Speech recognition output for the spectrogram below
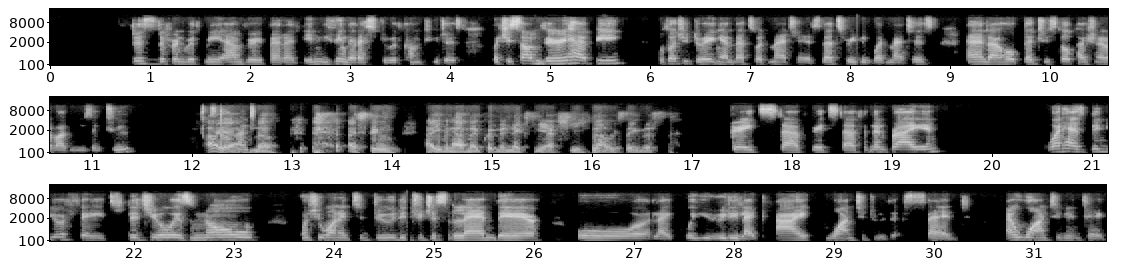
Just different with me. I'm very bad at anything that has to do with computers. But you sound very happy with what you're doing, and that's what matters. That's really what matters. And I hope that you're still passionate about music too. Oh still yeah, continue. no, I still, I even have my equipment next to me. Actually, now we're saying this. Great stuff, great stuff. And then Brian, what has been your fate? Did you always know what you wanted to do? Did you just land there? Or like were you really like, I want to do this and I want to be in tech?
